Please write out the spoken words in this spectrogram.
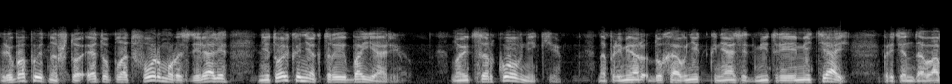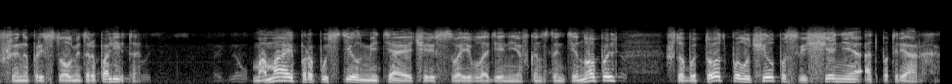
Любопытно, что эту платформу разделяли не только некоторые бояре, но и церковники – Например, духовник князя Дмитрия Митяй, претендовавший на престол митрополита. Мамай пропустил Митяя через свои владения в Константинополь, чтобы тот получил посвящение от патриарха.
